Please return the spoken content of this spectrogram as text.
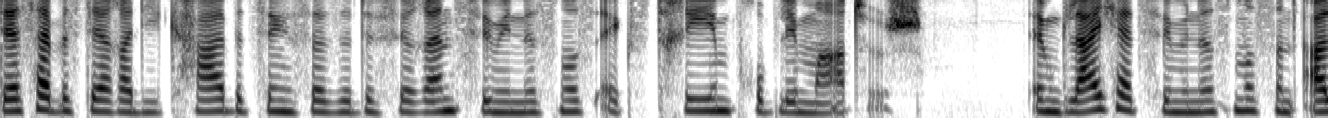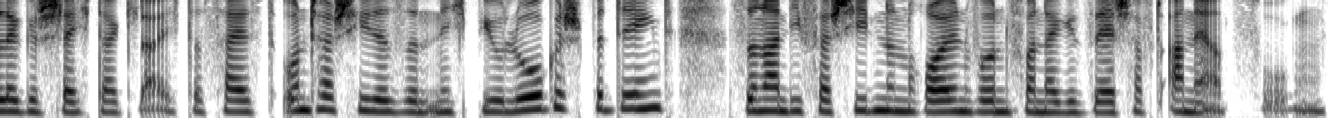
Deshalb ist der Radikal- bzw. Differenzfeminismus extrem problematisch. Im Gleichheitsfeminismus sind alle Geschlechter gleich. Das heißt, Unterschiede sind nicht biologisch bedingt, sondern die verschiedenen Rollen wurden von der Gesellschaft anerzogen.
